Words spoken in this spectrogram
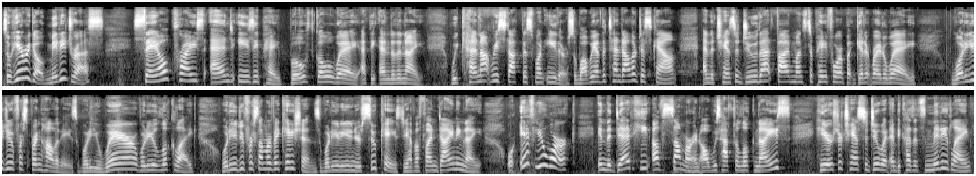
So here we go, midi dress. Sale price and easy pay both go away at the end of the night. We cannot restock this one either. So while we have the $10 discount and the chance to do that five months to pay for it, but get it right away, what do you do for spring holidays? What do you wear? What do you look like? What do you do for summer vacations? What do you need in your suitcase? Do you have a fun dining night? Or if you work in the dead heat of summer and always have to look nice, here's your chance to do it. And because it's midi length,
